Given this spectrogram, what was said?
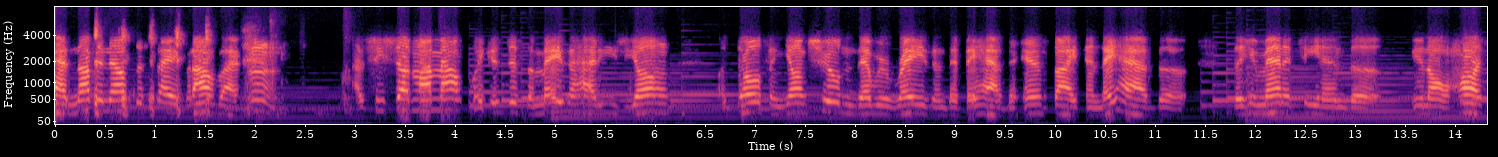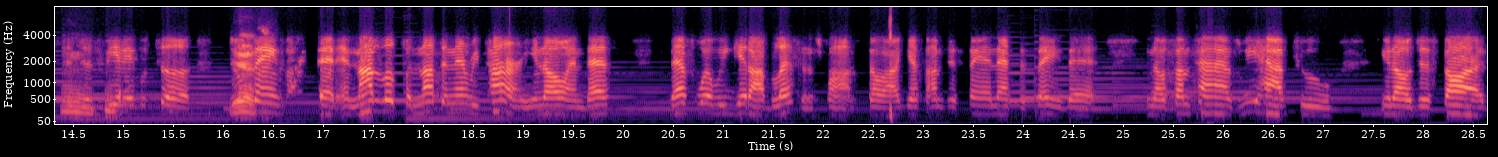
had nothing else to say, but I was like, mm. She shut my mouth quick. It's just amazing how these young adults and young children that we're raising that they have the insight and they have the the humanity and the you know hearts to mm-hmm. just be able to do yes. things like that and not look for nothing in return, you know, and that's that's where we get our blessings from. So I guess I'm just saying that to say that, you know, sometimes we have to, you know, just start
